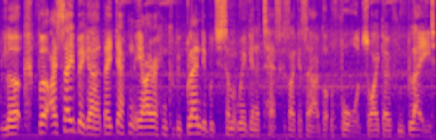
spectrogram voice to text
look. But I say bigger, they definitely, I reckon, could be blended, which is something we're going to test, because like I said, I've got the Ford, so I go from blade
